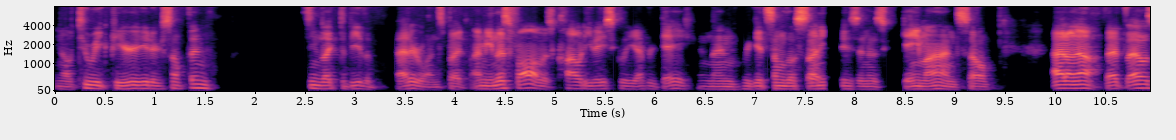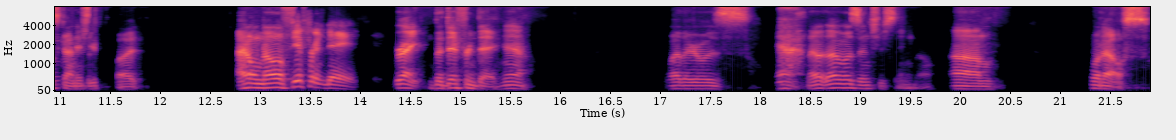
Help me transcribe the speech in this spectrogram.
you know two week period or something seemed like to be the better ones. But I mean, this fall it was cloudy basically every day, and then we get some of those sunny days, and it was game on. So I don't know. That that was kind of, but I don't know if Different day. right the different day. Yeah. Whether it was yeah that, that was interesting though. Um, what else?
